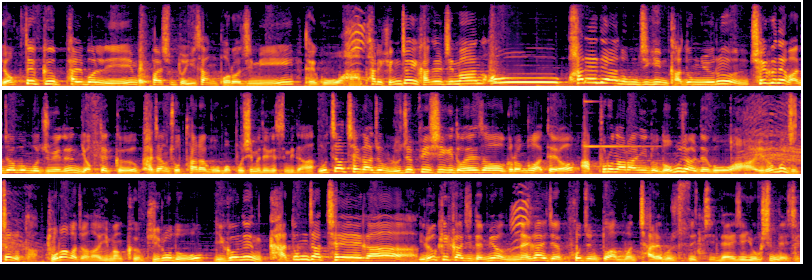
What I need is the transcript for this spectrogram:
역대급 팔 벌림 180도 이상 벌어짐이 되고 아 팔이 굉장히 가늘지만 어우 팔에 대한 움직임 가동률은 최근에 만져본 것 중에는 역대급 가장 좋다라고 뭐 보시면 되겠습니다. 옷 자체가 좀 루즈핏이기도 해서 그런 것 같아요. 앞으로 나란히도 너무 잘 되고 와 이런 건 진짜 좋다. 돌아가잖아 이만큼 뒤로도 이거는 가동 자체가 이렇게까지 되면 내가 이제 포징 또 한번 잘해볼 수 있지. 내가 이제 욕심내지.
